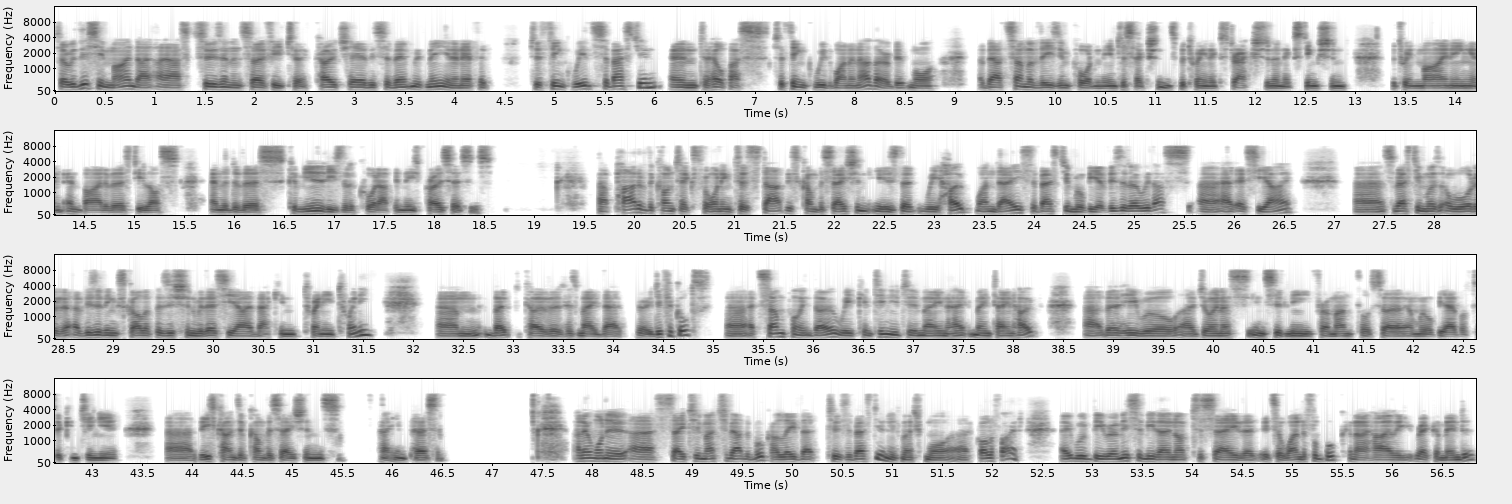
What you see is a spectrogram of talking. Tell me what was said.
So, with this in mind, I, I asked Susan and Sophie to co chair this event with me in an effort to think with Sebastian and to help us to think with one another a bit more about some of these important intersections between extraction and extinction, between mining and, and biodiversity loss, and the diverse communities that are caught up in these processes. Uh, part of the context for wanting to start this conversation is that we hope one day Sebastian will be a visitor with us uh, at SEI. Uh, Sebastian was awarded a visiting scholar position with SEI back in 2020, um, but COVID has made that very difficult. Uh, at some point, though, we continue to main, maintain hope uh, that he will uh, join us in Sydney for a month or so and we'll be able to continue uh, these kinds of conversations uh, in person. I don't want to uh, say too much about the book. I'll leave that to Sebastian, who's much more qualified. It would be remiss of me, though, not to say that it's a wonderful book and I highly recommend it.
